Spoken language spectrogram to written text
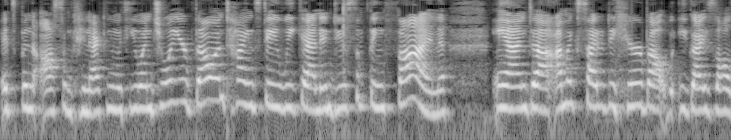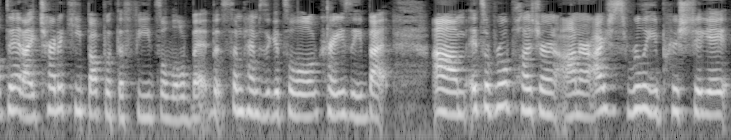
It's been awesome connecting with you. Enjoy your Valentine's Day weekend and do something fun. And uh, I'm excited to hear about what you guys all did. I try to keep up with the feeds a little bit, but sometimes it gets a little crazy. But um, it's a real pleasure pleasure and honor. I just really appreciate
